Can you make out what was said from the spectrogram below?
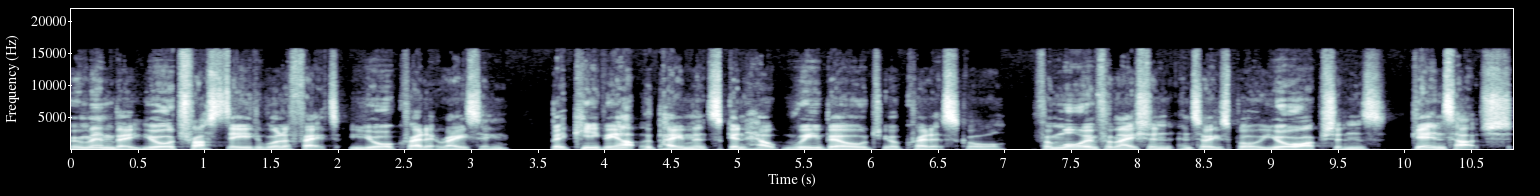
Remember, your trust deed will affect your credit rating, but keeping up with payments can help rebuild your credit score. For more information and to explore your options, get in touch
